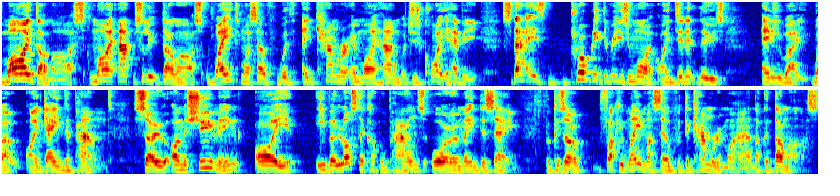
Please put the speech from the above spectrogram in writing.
My dumbass, my absolute dumbass, weighed myself with a camera in my hand, which is quite heavy. So that is probably the reason why I didn't lose any weight. Well, I gained a pound. So I'm assuming I either lost a couple pounds or I remained the same because I fucking weighed myself with the camera in my hand like a dumbass.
